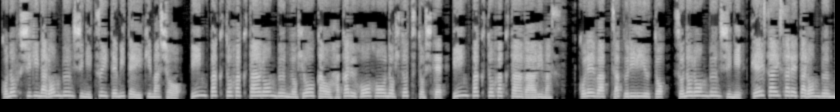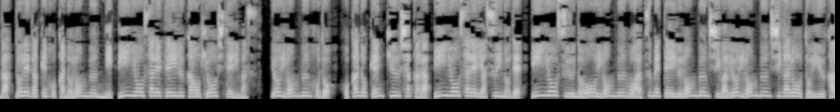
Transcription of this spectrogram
この不思議な論文誌について見ていきましょう。インパクトファクター論文の評価を測る方法の一つとして、インパクトファクターがあります。これは、ざっくり言うと、その論文誌に掲載された論文がどれだけ他の論文に引用されているかを表しています。良い論文ほど、他の研究者から引用されやすいので、引用数の多い論文を集めている論文誌は良い論文誌だろうという考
